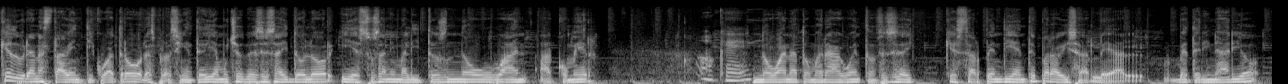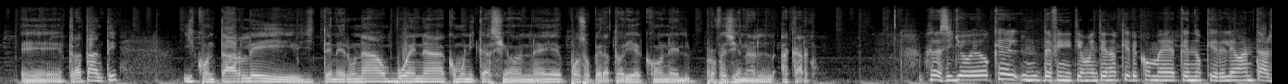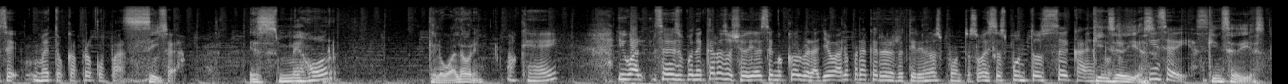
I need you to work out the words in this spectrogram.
que duran hasta 24 horas, pero al siguiente día muchas veces hay dolor y estos animalitos no van a comer ok. no van a tomar agua, entonces hay que estar pendiente para avisarle al veterinario eh, tratante y contarle y tener una buena comunicación eh, posoperatoria con el profesional a cargo. O sea, si yo veo que él definitivamente no quiere comer, que no quiere levantarse, me toca preocupar. Sí. O sea, Es mejor que lo valoren. ok. Igual, se supone que a los ocho días tengo que volver a llevarlo para que retiren los puntos, o estos puntos se caen. 15 solos. días. 15 días. 15 días.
